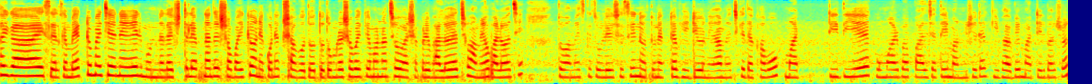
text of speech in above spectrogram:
Hi guys welcome back to my channel Munna লাইফস্টাইলে আপনাদের সবাইকে অনেক অনেক স্বাগত। তো তোমরা সবাই কেমন আছো? আশা করি ভালো আছো, আমিও ভালো আছি। তো আমি আজকে চলে এসেছি নতুন একটা ভিডিও নিয়ে। আমি আজকে দেখাবো মাটি দিয়ে কুমার বা পাল জাতির মানুষেরা কীভাবে মাটির বাসন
